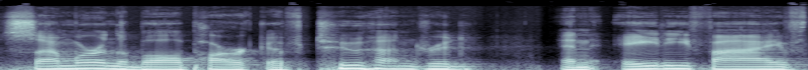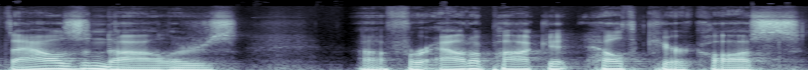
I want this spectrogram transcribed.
somewhere in the ballpark of $285,000 uh, for out of pocket health care costs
